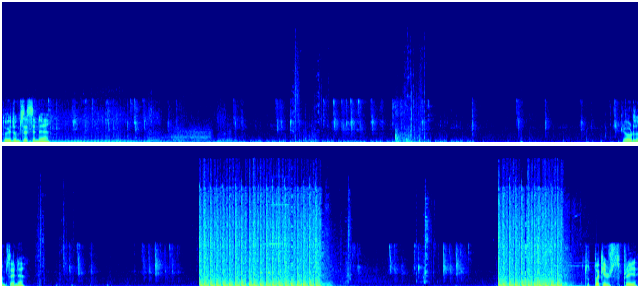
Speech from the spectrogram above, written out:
Duydum sesini. Gördüm seni. Tut bakayım şu spreyi.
